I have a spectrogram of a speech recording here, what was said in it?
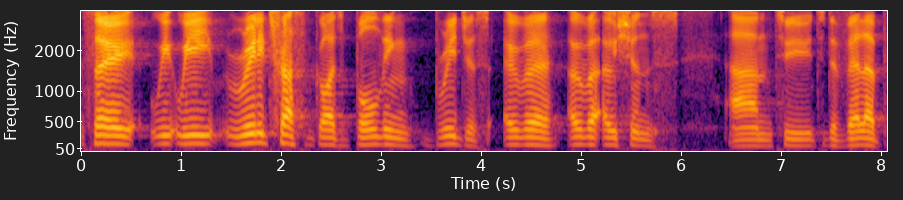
so we, we really trust God's building bridges over, over oceans um, to, to develop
